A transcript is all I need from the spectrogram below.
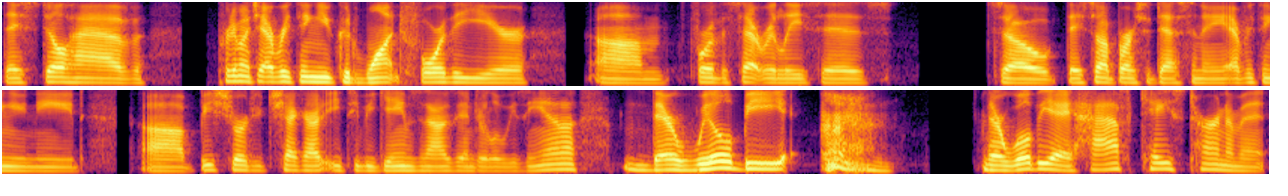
They still have pretty much everything you could want for the year um, for the set releases. So they still have Burst of Destiny, everything you need. Uh, be sure to check out ETB Games in Alexandria, Louisiana. There will be there will be a half case tournament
